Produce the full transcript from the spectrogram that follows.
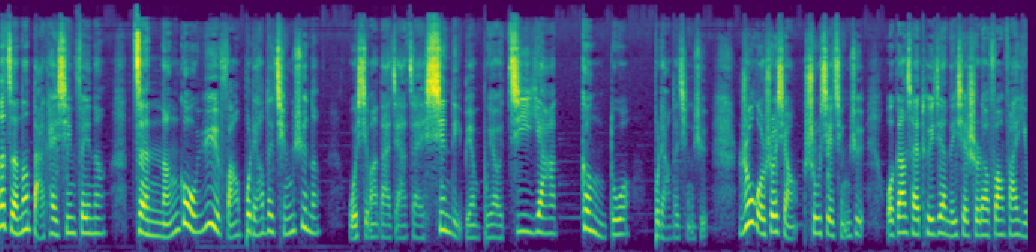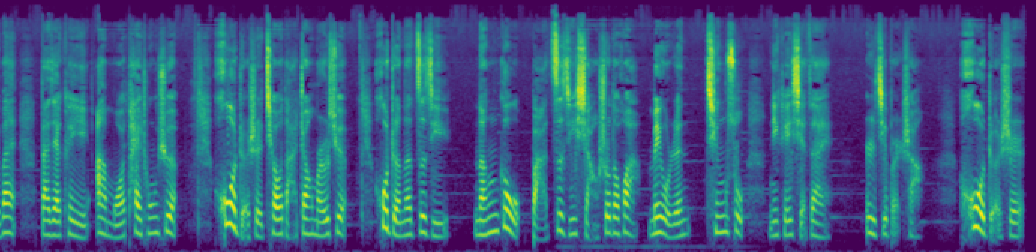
那怎能打开心扉呢？怎能够预防不良的情绪呢？我希望大家在心里边不要积压更多不良的情绪。如果说想疏泄情绪，我刚才推荐的一些食疗方法以外，大家可以按摩太冲穴，或者是敲打章门穴，或者呢自己能够把自己想说的话没有人倾诉，你可以写在日记本上，或者是。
